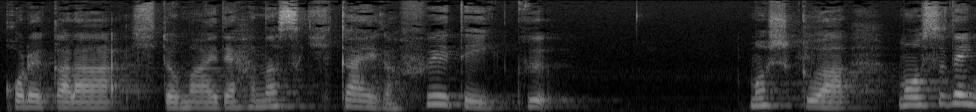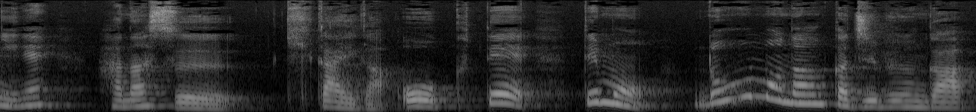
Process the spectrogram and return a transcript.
これから人前で話す機会が増えていくもしくはもうすでにね話す機会が多くてでもどうもなんか自分が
